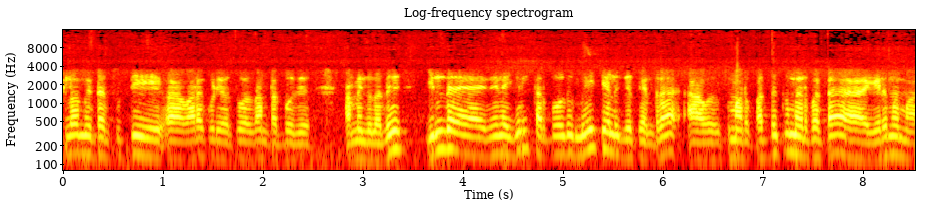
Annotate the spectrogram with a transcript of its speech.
கிலோமீட்டர் சுற்றி வரக்கூடிய ஒரு சூழல் தான் தற்போது அமைந்துள்ளது. இந்த நிலையில் தற்போது மேய்ச்சலுக்கு சென்ற சுமார் பத்துக்கும் மேற்பட்ட எருமை மா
